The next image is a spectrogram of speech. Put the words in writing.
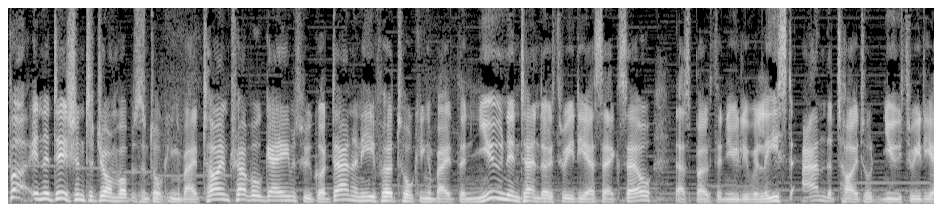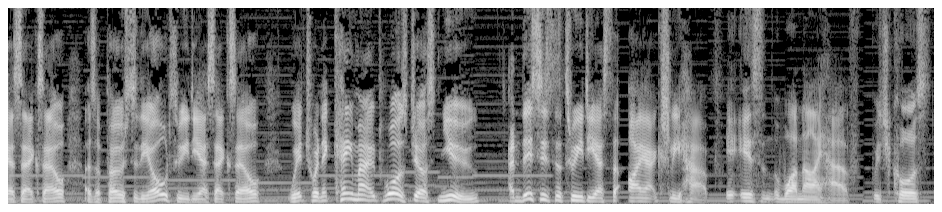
But in addition to John Robertson talking about time travel games, we've got Dan and Eva talking about the new Nintendo 3DS XL. That's both the newly released and the titled new 3DS XL, as opposed to the old 3DS XL, which when it came out was just new. And this is the 3DS that I actually have. it isn't the one I have, which caused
